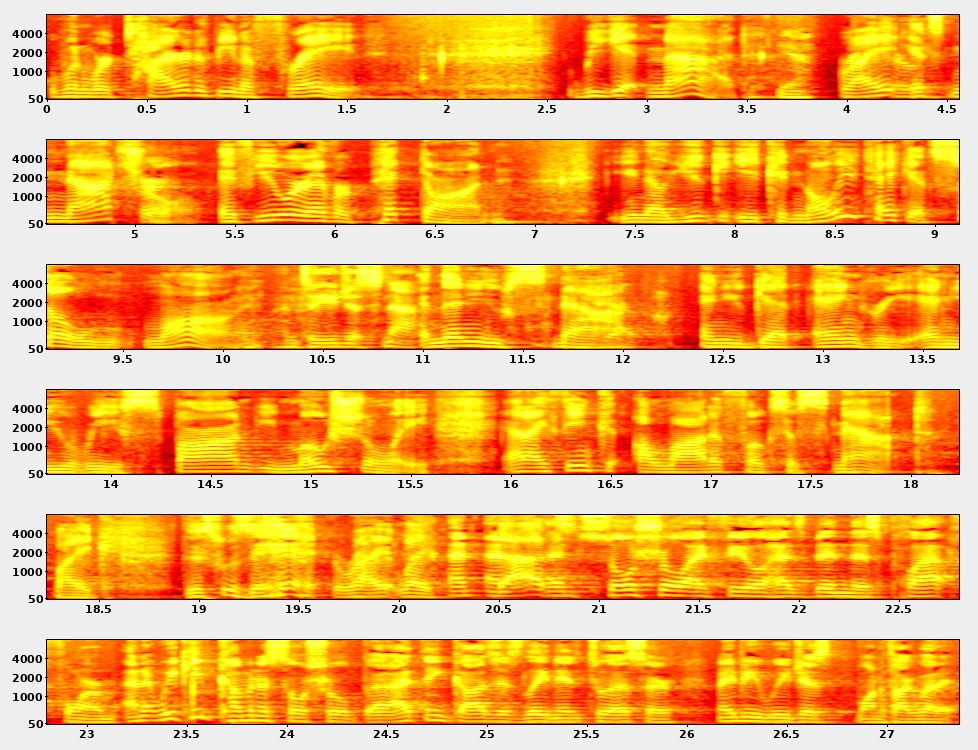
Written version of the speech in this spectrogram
when we're tired of being afraid? We get mad, Yeah, right? surely. It's natural. Sure. If you were ever picked on, you know, you you can only take it so long, Until you just snap. and then you snap Yeah. And you get angry and you respond emotionally. And I think a lot of folks have snapped. Like this was it, right? Like and, and, and social, I feel, has been this platform, and we keep coming to social, but I think God's just leading it to us, or maybe we just want to talk about it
